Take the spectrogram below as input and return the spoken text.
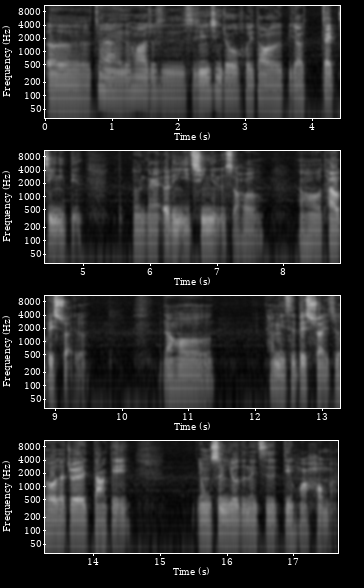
呃，再来的话就是时间线就回到了比较再近一点，嗯，大概二零一七年的时候，然后他要被甩了，然后。他每次被甩之后，他就会打给永胜佑的那只电话号码。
